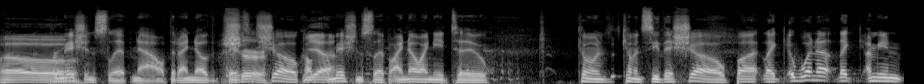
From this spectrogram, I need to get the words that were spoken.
oh, Permission slip now that I know that there's Sure. a show called Yeah. Permission Slip. I know I need to come and come and see this show, but like when uh, like I mean.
